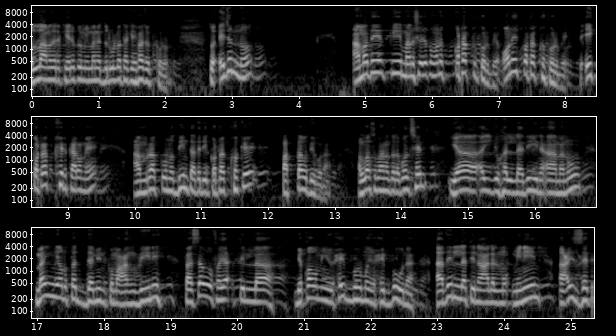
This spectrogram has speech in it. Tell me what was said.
আল্লাহ আমাদেরকে এরকম ইমানের দুর্বলতাকে হেফাজত করুন। তো এই জন্য আমাদেরকে মানুষ এরকম অনেক কটাক্ষ করবে, অনেক কটাক্ষ করবে। এই কটাক্ষের কারণে আমরা কোনোদিন তাদের এই কটাক্ষকে পাত্তাও দিব না। আল্লাহ সুবহানাহু ওয়া তাআলা বলছেন ইয়া আইয়ুহাল্লাযীনা আমানু মান ইয়ারতাদ্দা মিনকুম আন দীনিহি ফাসাউফা ইয়াতিল্লাহ بقوم يحبهم ويحبونه أذلة على المؤمنين أعزة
